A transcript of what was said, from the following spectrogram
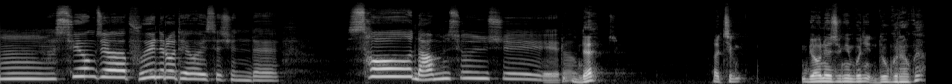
음, 수영자 부인으로 되어 있으신데 서남순 씨라고. 네? 아, 지금 면회 중인 분이 누구라고요?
